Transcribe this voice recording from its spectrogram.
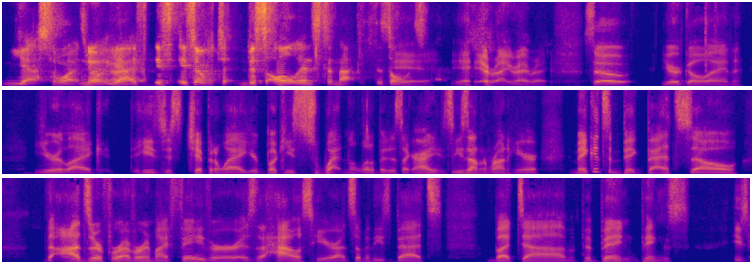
Yes. That's no, right, yeah, alright. it's, it's it's over. To, this all ends tonight. This all Yeah, ends. yeah, yeah, right, right, right. So you're going. You're like he's just chipping away. Your bookie's sweating a little bit. It's like, all right, so he's on a run here, making some big bets. So the odds are forever in my favor as the house here on some of these bets. But um, but Bing Bing's he's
